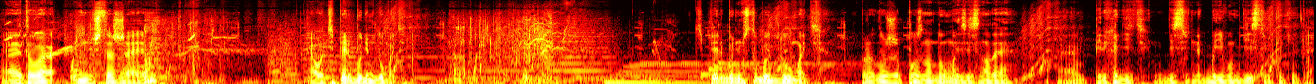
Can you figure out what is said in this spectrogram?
Этого уничтожаем. А вот теперь будем думать. Теперь будем с тобой думать Правда, уже поздно думать Здесь надо э, переходить действительно к боевым действиям каким-то.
